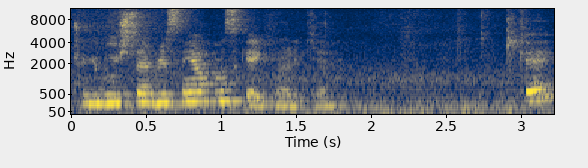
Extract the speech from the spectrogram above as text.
Çünkü bu işleri birisinin yapması gerekiyor ki. Okey?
